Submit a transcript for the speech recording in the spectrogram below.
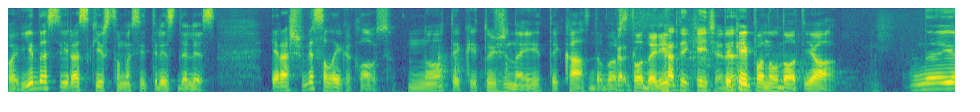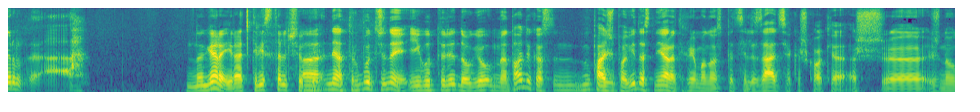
pavydas yra skirstamas į tris dalis. Ir aš visą laiką klausiu, nu, tai kai tu žinai, tai ką dabar su to daryti? Ką tai keičia? Tai ne? Tai kaip panaudoti jo? Na ir... Ah Nu gerai, yra trys stalčiukai. Uh, ne, turbūt, žinai, jeigu turi daugiau metodikos, nu, pavyzdžiui, pavydas nėra tikrai mano specializacija kažkokia. Aš uh, žinau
